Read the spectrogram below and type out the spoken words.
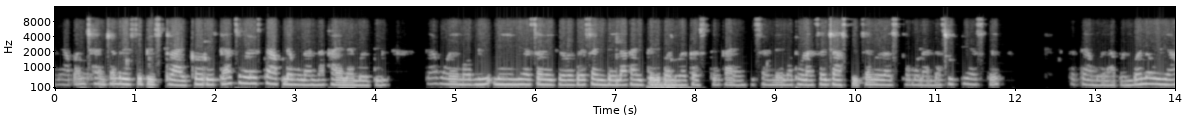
आणि आपण छान छान रेसिपीज ट्राय करू त्याच वेळेस त्या आपल्या मुलांना खायला मिळतील. त्यामुळे मग मी नेहमी असं वेगळ्या वेगळ्या संडेला काहीतरी बनवत असते. कारण की संडेला थोडासा जास्तीचा वेळ असतो मुलांना सुट्टी असते. तर त्यामुळे आपण बनवूया.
